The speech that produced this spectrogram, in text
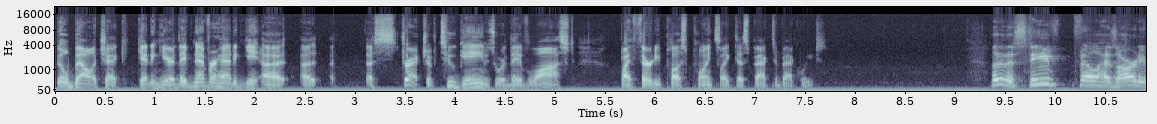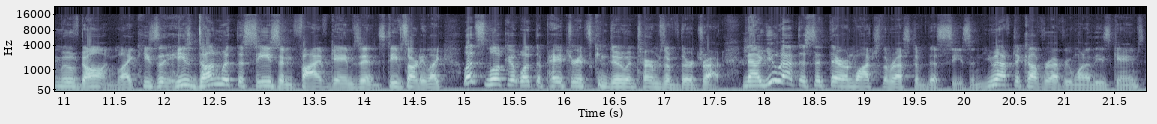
Bill Belichick getting here, they've never had a, game, a, a, a stretch of two games where they've lost by 30 plus points like this back to back weeks. Look at this. Steve Phil has already moved on. Like he's he's done with the season five games in. Steve's already like, let's look at what the Patriots can do in terms of their draft. Now you have to sit there and watch the rest of this season. You have to cover every one of these games,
